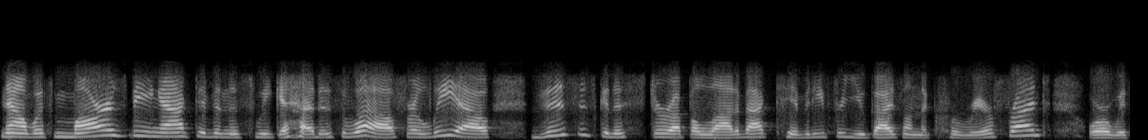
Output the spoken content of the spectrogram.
Now, with Mars being active in this week ahead as well, for Leo, this is going to stir up a lot of activity for you guys on the career front or with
